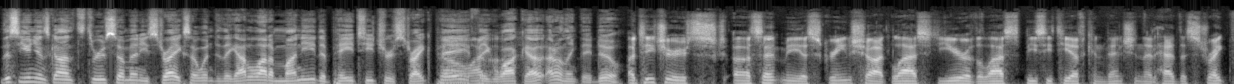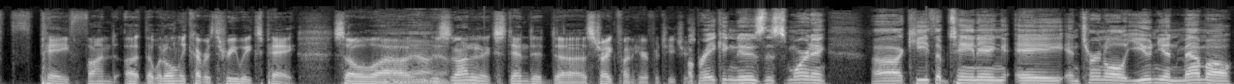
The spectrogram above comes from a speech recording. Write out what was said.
This union's gone through so many strikes. I wonder, do they got a lot of money to pay teachers strike pay No, if they I- walk out? I don't think they do. A teacher uh, sent me a screenshot last year of the last BCTF convention that had the strike pay fund uh, that would only cover three weeks' pay. So uh, Oh, yeah, there's not an extended uh, strike fund here for teachers. A breaking news this morning: uh, Keith obtaining a internal union memo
